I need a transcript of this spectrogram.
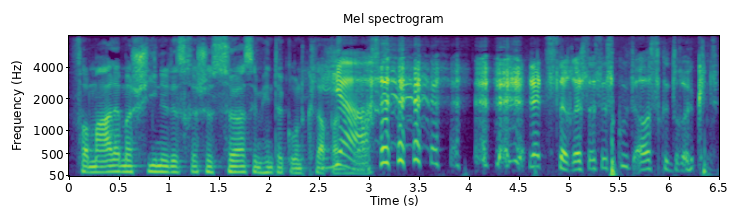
formale Maschine des Regisseurs im Hintergrund klappern Ja, letzteres, das ist gut ausgedrückt.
